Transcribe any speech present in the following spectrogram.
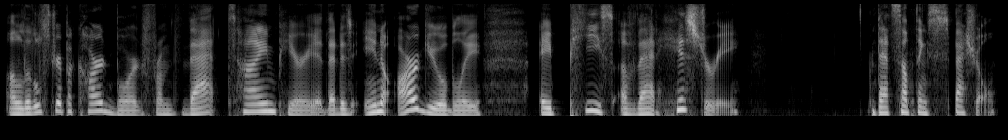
a little strip of cardboard from that time period that is inarguably a piece of that history, that's something special.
